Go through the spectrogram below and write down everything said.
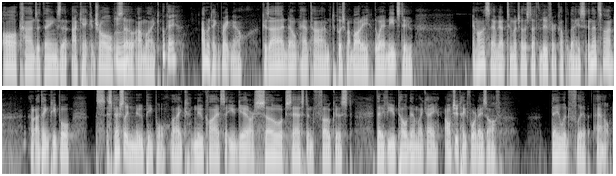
all kinds of things that I can't control. Mm-hmm. So I'm like, okay, I'm gonna take a break now because I don't have time to push my body the way it needs to. And honestly, I've got too much other stuff to do for a couple days, and that's fine. I think people, especially new people, like new clients that you get, are so obsessed and focused that if you told them, like, hey, I want you to take four days off, they would flip out.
